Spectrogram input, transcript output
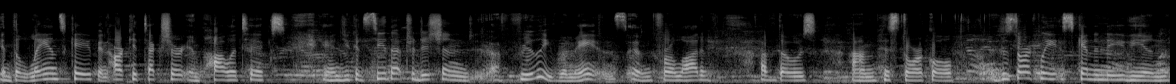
in the landscape, in architecture, in politics, and you can see that tradition uh, really remains, and for a lot of, of those um, historical, historically Scandinavian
